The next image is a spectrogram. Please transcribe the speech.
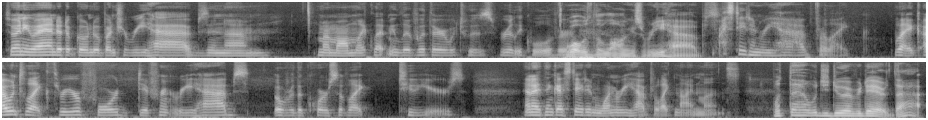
So anyway, I ended up going to a bunch of rehabs, and um, my mom like let me live with her, which was really cool of her. What was the longest rehabs? I stayed in rehab for like like I went to like three or four different rehabs over the course of like two years, and I think I stayed in one rehab for like nine months. What the hell would you do every day at that?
